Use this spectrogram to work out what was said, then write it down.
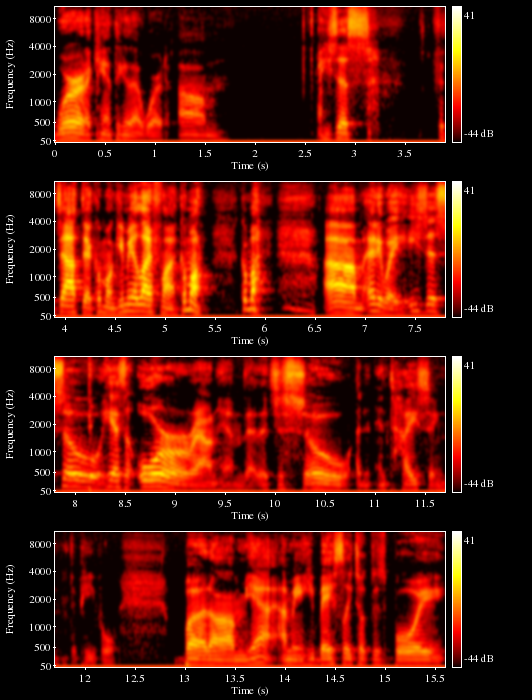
word? I can't think of that word. Um, he's just, if it's out there, come on, give me a lifeline. Come on, come on. Um, anyway, he's just so he has an aura around him that it's just so enticing to people. But um, yeah, I mean, he basically took this boy,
